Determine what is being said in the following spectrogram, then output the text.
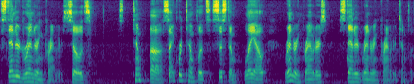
Standard rendering parameters. So it's temp, uh, Sitecore templates system layout rendering parameters standard rendering parameter template.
